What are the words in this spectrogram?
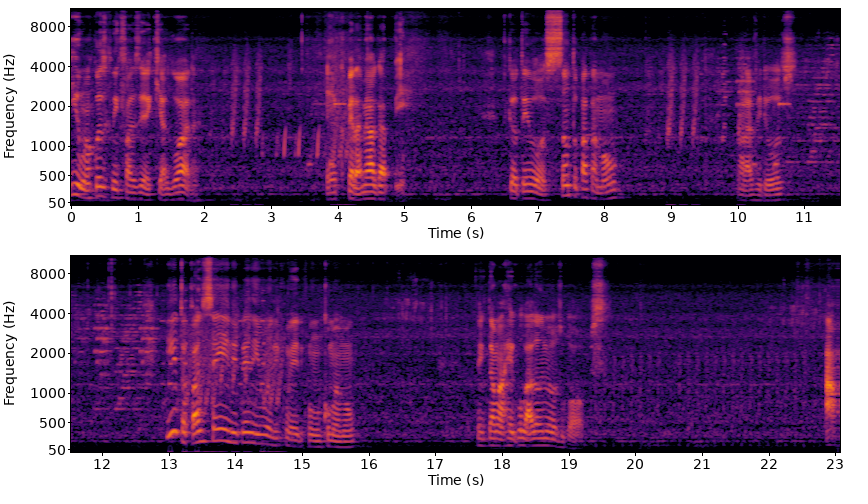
E uma coisa que tem que fazer aqui agora é recuperar meu HP. Porque eu tenho o Santo Patamon. Maravilhoso. Ih, tô quase sem MP nenhum ali com ele, com, uma mão. Tem que dar uma regulada nos meus golpes. Au!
